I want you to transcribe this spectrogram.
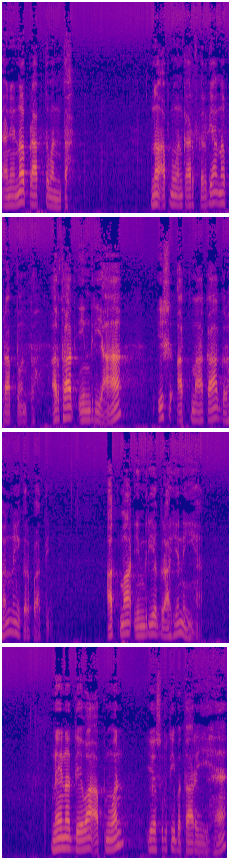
यानी न प्राप्तवंत न अपनुवन का अर्थ कर दिया, न प्राप्तवंत अर्थात इंद्रिया इस आत्मा का ग्रहण नहीं कर पाती। आत्मा इंद्रिय ग्राह्य नहीं है। नयन देवा अपनुवन, यह श्रुति बता रही है,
